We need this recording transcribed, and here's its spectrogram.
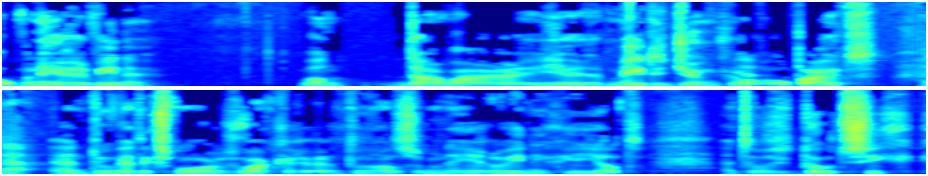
op een heroïne. Want daar waren je medejunken Ja. op uit. Ja. En toen werd ik s'morgens wakker en toen hadden ze me heroïne gejat. En toen was ik doodziek.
